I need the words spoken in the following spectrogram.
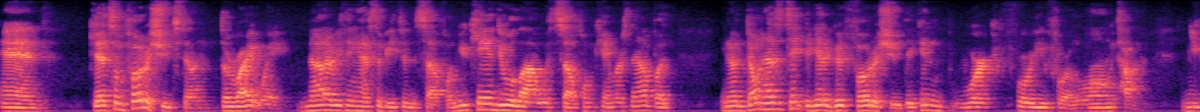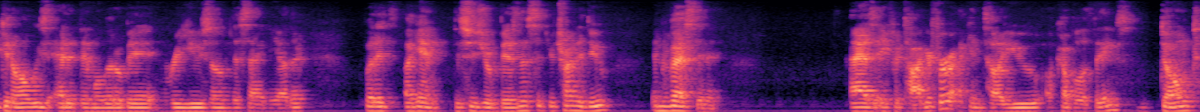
and get some photo shoots done the right way. Not everything has to be through the cell phone. You can do a lot with cell phone cameras now, but you know, don't hesitate to get a good photo shoot. They can work for you for a long time. And you can always edit them a little bit and reuse them, this, that, and the other. But it's again, this is your business that you're trying to do. Invest in it as a photographer, I can tell you a couple of things. Don't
